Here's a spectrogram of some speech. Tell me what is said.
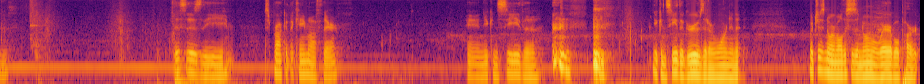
this. This is the sprocket that came off there. And you can see the you can see the grooves that are worn in it. Which is normal. This is a normal wearable part.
